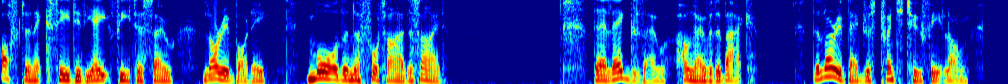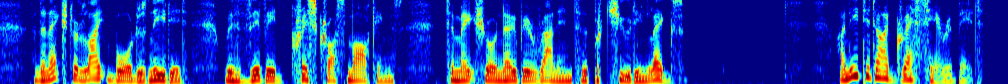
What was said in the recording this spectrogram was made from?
often exceeded the eight feet or so lorry body, more than a foot on either side. Their legs, though, hung over the back. The lorry bed was 22 feet long, and an extra light board was needed with vivid crisscross markings to make sure nobody ran into the protruding legs. I need to digress here a bit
